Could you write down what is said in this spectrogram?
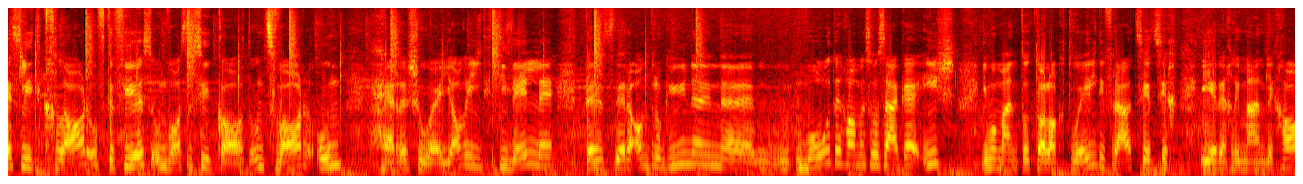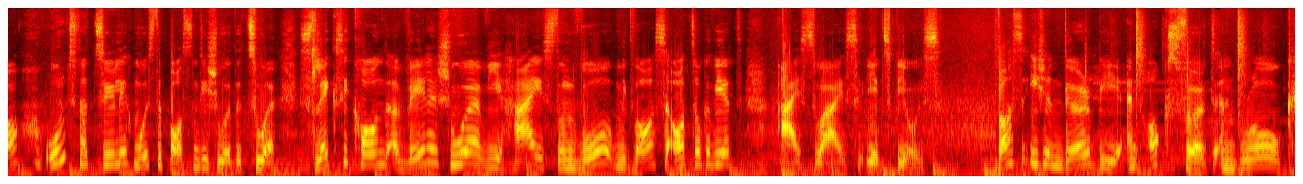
Es liegt klar auf den Füßen, um was es heute geht. Und zwar um Herrenschuhe. Ja, weil die Welle der, androgynen äh, Mode, kann man so sagen, ist im Moment total aktuell. Die Frau zieht sich eher ein bisschen männlich an. Und natürlich muss der passende Schuh dazu. Das Lexikon, welche Schuhe wie heißt und wo mit was angezogen wird, eins zu eins jetzt bei uns. Was ist ein Derby, ein Oxford, ein Brogue,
